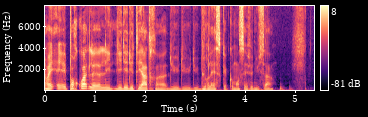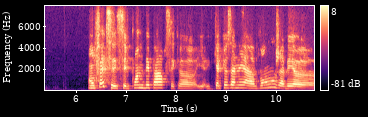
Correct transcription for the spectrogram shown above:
Oui, et pourquoi l'idée du théâtre, du, du, du burlesque Comment c'est venu ça? En fait, c'est le point de départ. C'est que quelques années avant, euh,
